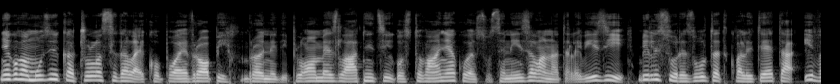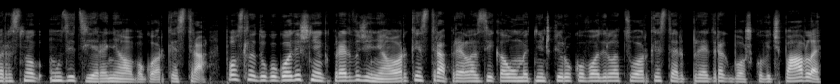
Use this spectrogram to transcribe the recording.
Njegova muzika čula se daleko po Evropi. Brojne diplome, zlatnici i gostovanja koje su se nizala na televiziji bili su rezultat kvaliteta i vrsnog muziciranja ovog orkestra. Posle dugogodišnjeg predvođenja orkestra prelazi kao umetnički rukovodilac u orkestar Predrag Bošković Pavle,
